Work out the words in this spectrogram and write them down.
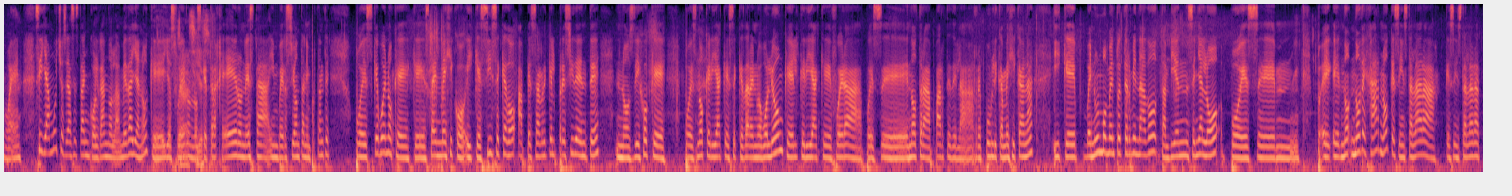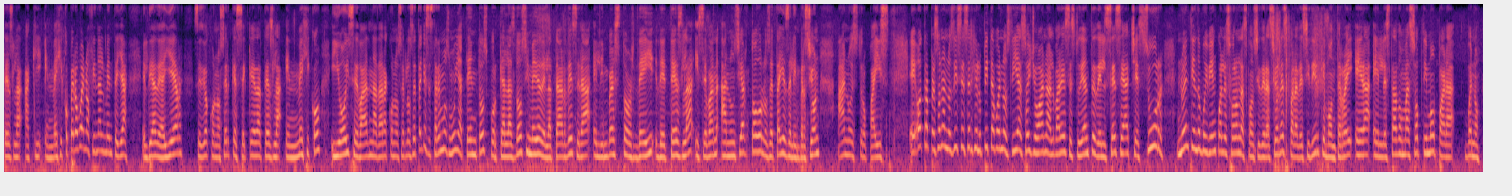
Bueno, sí, ya muchos ya se están colgando la medalla, ¿no? Que ellos fueron los que trajeron esta inversión tan importante. Pues qué bueno que, que, está en México y que sí se quedó, a pesar de que el presidente nos dijo que pues no quería que se quedara en Nuevo León, que él quería que fuera pues eh, en otra parte de la República Mexicana y que en un momento determinado también señaló pues em, eh, eh, no, no dejar, ¿no? Que se instalara que se instalara Tesla aquí en México. Pero bueno, finalmente ya el día de ayer se dio a conocer que se queda Tesla en México y hoy se van a dar a conocer los detalles. Estaremos muy atentos porque a las dos y media de la tarde será el Investor Day de Tesla y se van a anunciar todos los detalles de la inversión a nuestro país. Eh, otra persona nos dice, Sergio Lupita, buenos días, soy Joana Álvarez, estudiante del CCH Sur. No entiendo muy bien cuáles fueron las consideraciones para decidir que Monterrey era el estado más óptimo para bueno,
